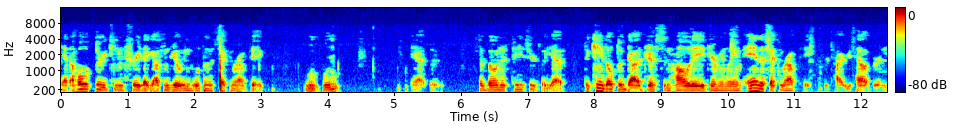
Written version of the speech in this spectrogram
yeah the whole three team trade that got some Joe Ingles in the second round pick. Whoop whoop. Yeah, the the bonus Pacers. But yeah, the Kings also got Justin Holiday, Jeremy Lamb, and the second round pick for Tyrese Halliburton.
